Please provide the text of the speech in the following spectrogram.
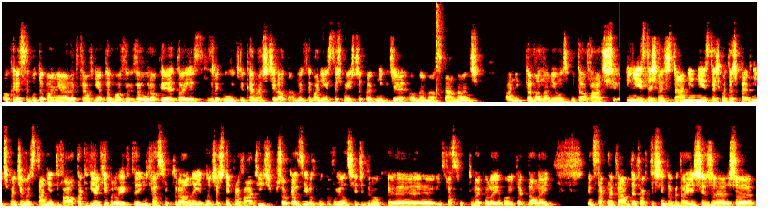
okresy budowania elektrowni atomowych w Europie to jest z reguły kilkanaście lat, a my chyba nie jesteśmy jeszcze pewni, gdzie one ma stanąć, ani kto ma na nią zbudować. I nie jesteśmy w stanie, nie jesteśmy też pewni, czy będziemy w stanie dwa tak wielkie projekty infrastrukturalne jednocześnie prowadzić, przy okazji rozbudowując sieć dróg, e, infrastrukturę kolejową i tak dalej. Więc tak naprawdę faktycznie to wydaje się, że, że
